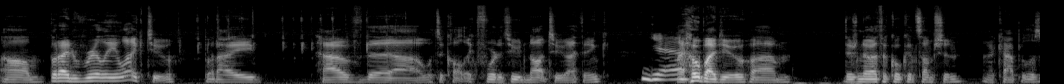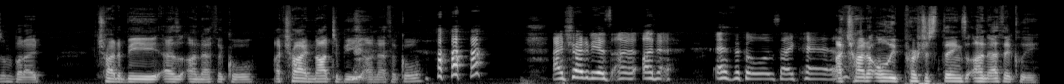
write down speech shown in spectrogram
Um, but I'd really like to. But I have the uh, what's it called, like fortitude not to. I think. Yeah. I hope I do. Um, there's no ethical consumption under capitalism, but I try to be as unethical. I try not to be unethical. I try to be as un- unethical as I can. I try to only purchase things unethically.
